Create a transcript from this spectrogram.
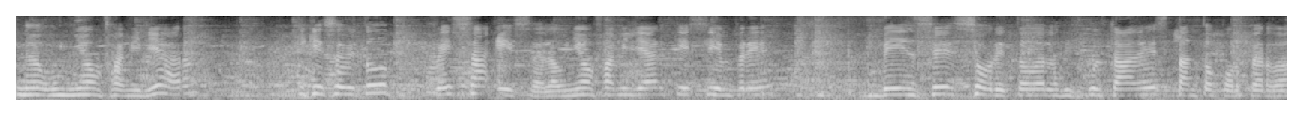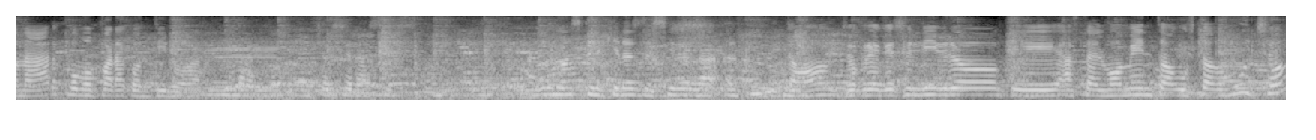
una unión familiar y que sobre todo pesa esa, la unión familiar que siempre vence sobre todas las dificultades, tanto por perdonar como para continuar. muchas gracias. ¿Algo más que le quieras decir al público? No, yo creo que es un libro que hasta el momento ha gustado mucho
